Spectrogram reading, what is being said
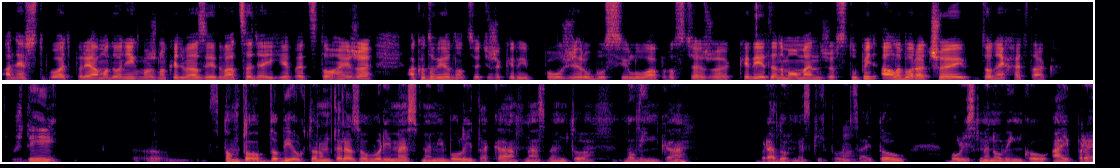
a nevstupovať priamo do nich, možno keď vás je 20 a ich je 500, hej, že ako to vyhodnocujete, že kedy použiť hrubú silu a proste, že kedy je ten moment, že vstúpiť, alebo radšej to nechať tak? Vždy e, v tomto období, o ktorom teraz hovoríme, sme my boli taká, nazvem to, novinka v radoch mestských policajtov. Boli sme novinkou aj pre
